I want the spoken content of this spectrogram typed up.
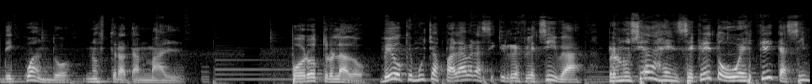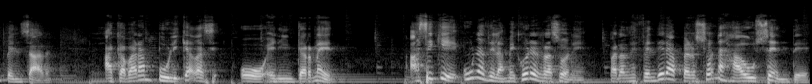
de cuando nos tratan mal. Por otro lado, veo que muchas palabras irreflexivas, pronunciadas en secreto o escritas sin pensar, acabarán publicadas o en internet. Así que una de las mejores razones para defender a personas ausentes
